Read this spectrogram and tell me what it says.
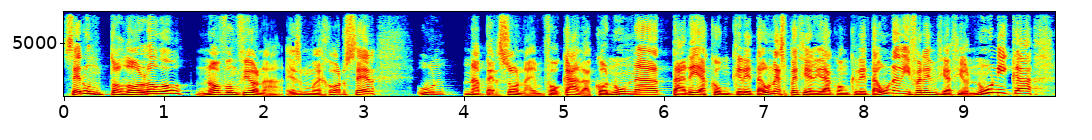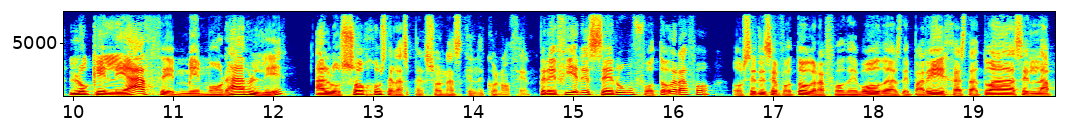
Ser un todólogo no funciona. Es mejor ser una persona enfocada con una tarea concreta, una especialidad concreta, una diferenciación única, lo que le hace memorable a los ojos de las personas que le conocen. ¿Prefieres ser un fotógrafo o ser ese fotógrafo de bodas, de parejas, tatuadas en la,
